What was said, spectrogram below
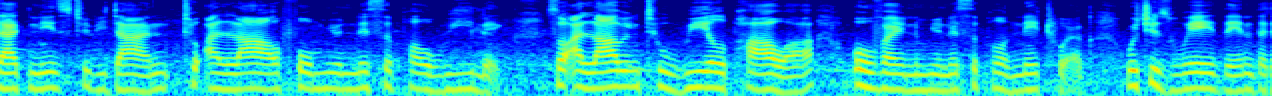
that needs to be done to allow for municipal wheeling, so allowing to wheel power over in a municipal network, which is where then the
